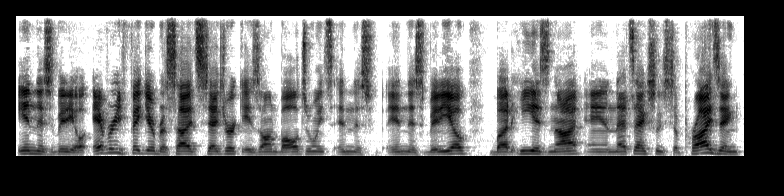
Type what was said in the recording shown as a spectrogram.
in this video. Every figure besides Cedric is on ball joints in this in this video, but he is not, and that's actually surprising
